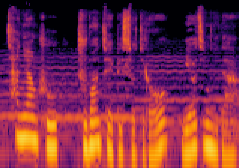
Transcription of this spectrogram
찬양 후 두 번째 에피소드로 이어집니다.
